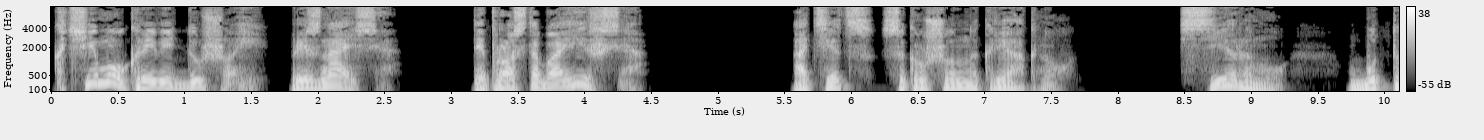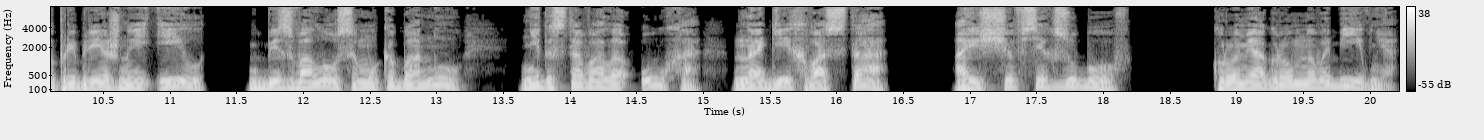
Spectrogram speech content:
«К чему кривить душой, признайся? Ты просто боишься». Отец сокрушенно крякнул. Серому, будто прибрежный ил, безволосому кабану не доставало уха, ноги, хвоста, а еще всех зубов, кроме огромного бивня,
